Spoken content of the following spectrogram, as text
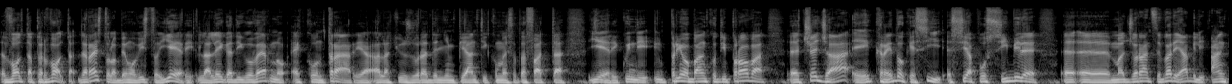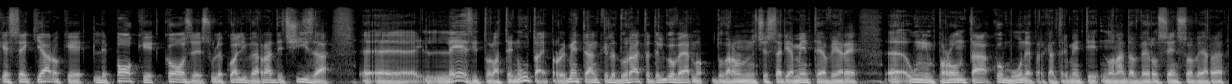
volta per volta. Del resto l'abbiamo visto ieri, la Lega di governo è contraria alla chiusura degli impianti come è stata fatta ieri, quindi il primo banco di prova eh, c'è già e credo che sì, sia possibile eh, eh, maggioranze variabili, anche se è chiaro che le poche cose sulle quali verrà decisa eh, l'esito, la tenuta e probabilmente anche la durata del governo dovranno necessariamente avere un'impronta comune perché altrimenti non ha davvero senso aver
